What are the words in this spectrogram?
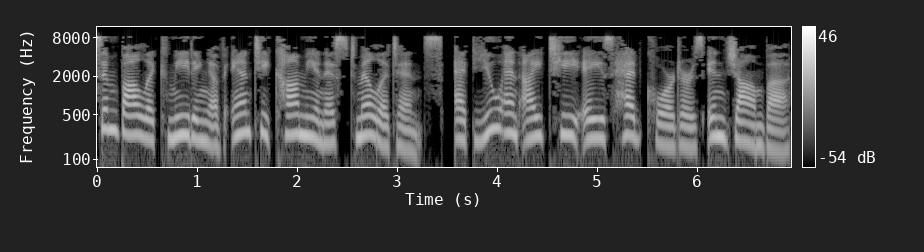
symbolic meeting of anti-communist militants, at UNITA's headquarters in Jamba.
